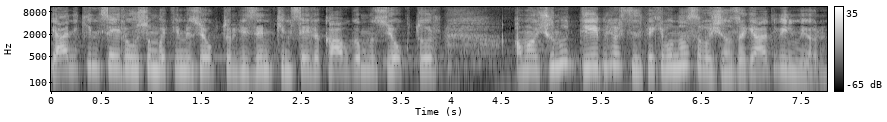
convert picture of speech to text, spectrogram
Yani kimseyle husumetimiz yoktur bizim, kimseyle kavgamız yoktur. Ama şunu diyebilirsiniz, peki bu nasıl başınıza geldi bilmiyorum.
